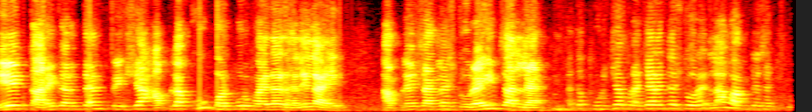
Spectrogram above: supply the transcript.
हे कार्यकर्त्यांपेक्षा आपला खूप भरपूर फायदा झालेला आहे. आपल्या चांगल्या स्टोऱ्याही चालल्या. आता पुढच्या प्रचाराच्या स्टोऱ्या लावा आमच्यासाठी.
